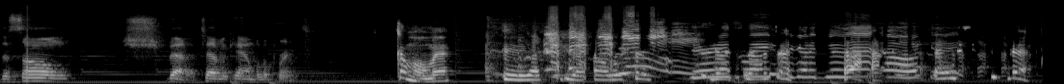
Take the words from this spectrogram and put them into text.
the song "Shh" better, Tevin Campbell or Prince? Come on, man. You got- you got always say- Seriously, you're gonna do that? Oh, okay.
